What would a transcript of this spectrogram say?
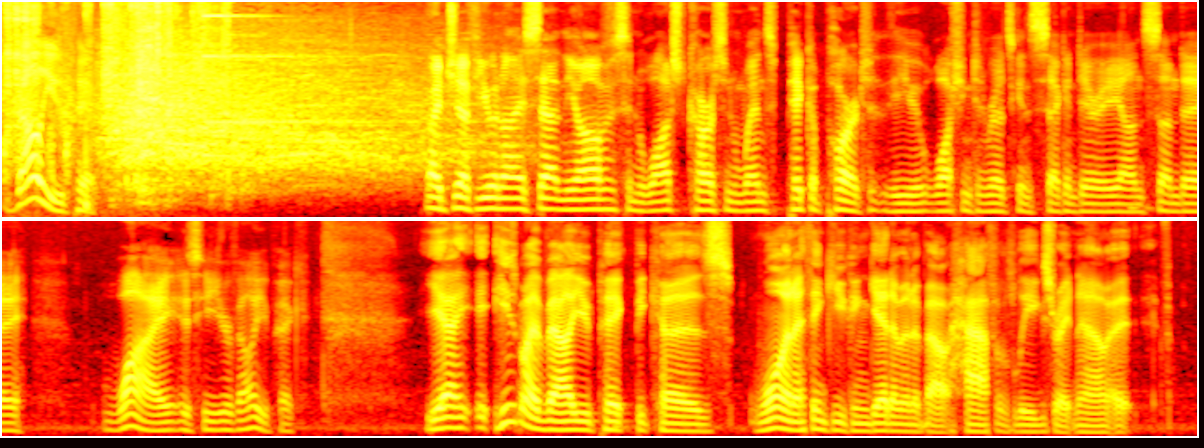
Value pick. All right, Jeff, you and I sat in the office and watched Carson Wentz pick apart the Washington Redskins secondary on Sunday. Why is he your value pick? Yeah, he's my value pick because one, I think you can get him in about half of leagues right now, uh,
